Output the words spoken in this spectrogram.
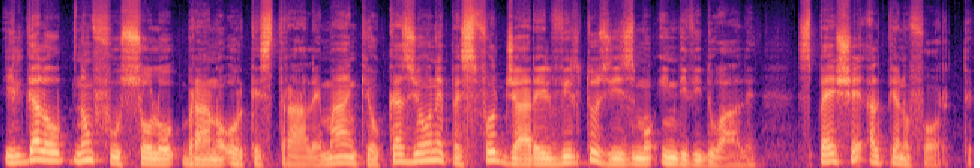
Il galop non fu solo brano orchestrale, ma anche occasione per sfoggiare il virtuosismo individuale, specie al pianoforte.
